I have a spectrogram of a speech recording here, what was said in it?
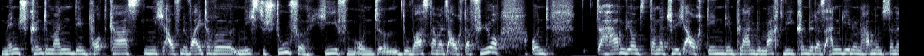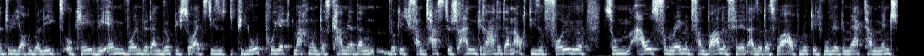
Mensch, könnte man den Podcast nicht auf eine weitere nächste Stufe hieven? Und ähm, du warst damals auch dafür. Und da haben wir uns dann natürlich auch den, den Plan gemacht, wie können wir das angehen und haben uns dann natürlich auch überlegt, okay, WM wollen wir dann wirklich so als dieses Pilotprojekt machen und das kam ja dann wirklich fantastisch an, gerade dann auch diese Folge zum Aus von Raymond van Barneveld, also das war auch wirklich, wo wir gemerkt haben, Mensch,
